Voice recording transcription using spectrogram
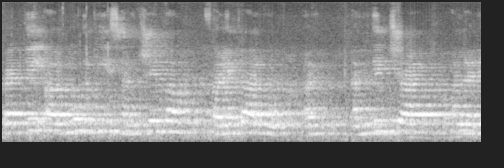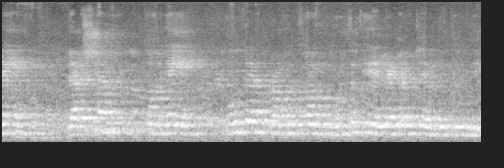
ప్రతి అర్హుడికి సంక్షేమ ఫలితాలు అం- అందించాలనే లక్ష్యంతోనే నూతన ప్రభుత్వం ముందుకు వెళ్ళడం జరుగుతుంది.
